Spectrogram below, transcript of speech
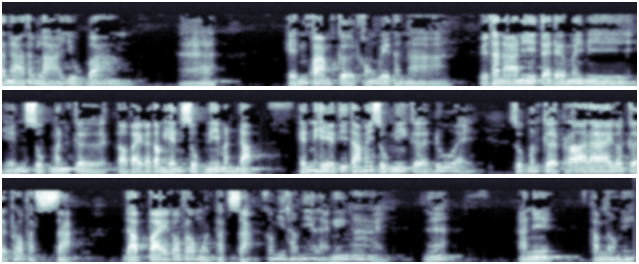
ทนาทั้งหลายอยู่บ้างนะเห็นความเกิดของเวทนา เวทนานี้แต่เดิมไม่มี เห็นสุขมันเกิด ต่อไปก็ต้องเห็นสุขนี้มันดับ เห็นเหตุที่ทำให้สุขนี้เกิดด้วย สุขมันเกิดเพราะอะไรก็เกิดเพราะผัสสะ ดับไปก็เพราะหมดผัสสะ ก็มีเท่านี้แหละง่าย ๆ นะ อันนี้ทำตรงนี้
